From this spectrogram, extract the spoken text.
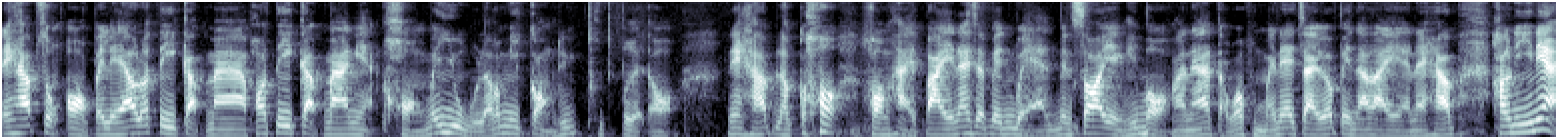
นะครับส่งออกไปแล้วแล้วตีกลับมา พอตีกลับมาเนี่ยของไม่อยู่แล้วก็มีกล่องที่ถูกเปิดออกนะครับแล้วก็ของหายไปน่าจะเป็นแหวนเป็นสร้อยอย่างที่บอกนะ แต่ว่าผมไม่แน่ใจว่าเป็นอะไระนะครับ คราวนี้เนี่ย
